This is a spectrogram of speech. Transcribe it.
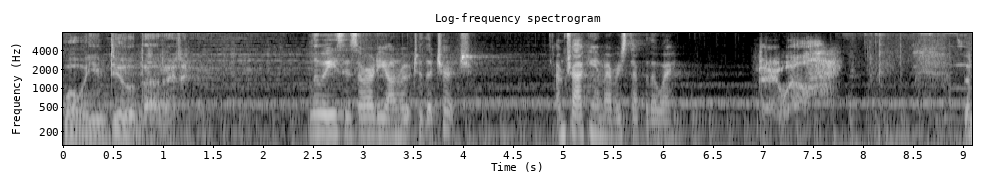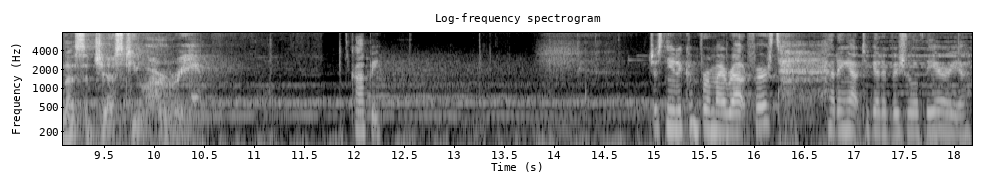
What will you do about it? Luis is already en route to the church. I'm tracking him every step of the way. Very well. Then I suggest you hurry. Copy. Just need to confirm my route first. Heading out to get a visual of the area.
